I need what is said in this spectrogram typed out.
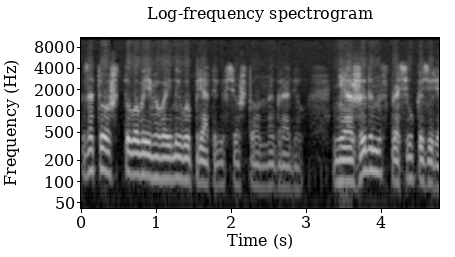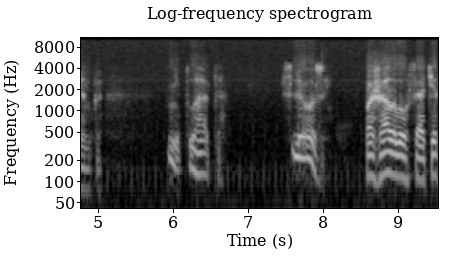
за то, что во время войны вы прятали все, что он награбил?» Неожиданно спросил Козюренко. «Не плата, слезы», — пожаловался отец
